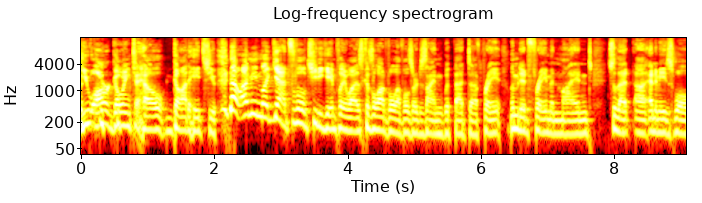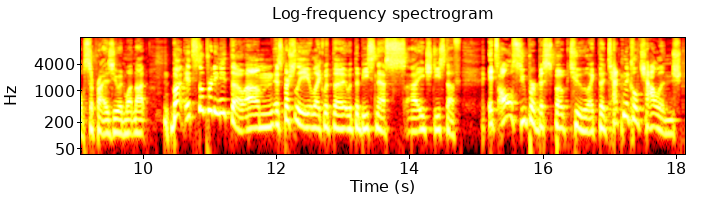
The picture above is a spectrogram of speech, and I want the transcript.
you are going to hell. God hates you. No, I mean, like, yeah, it's a little cheaty gameplay wise because a lot of the levels are designed with that uh, frame, limited frame in mind so that uh, enemies will surprise you and whatnot. But it's still pretty neat though, um, especially like with the with the bsnes uh, HD stuff. It's all super bespoke too. Like the technical challenge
